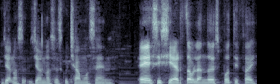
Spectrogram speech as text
yo, nos, yo nos escuchamos en... Eh, sí, cierto, hablando de Spotify.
